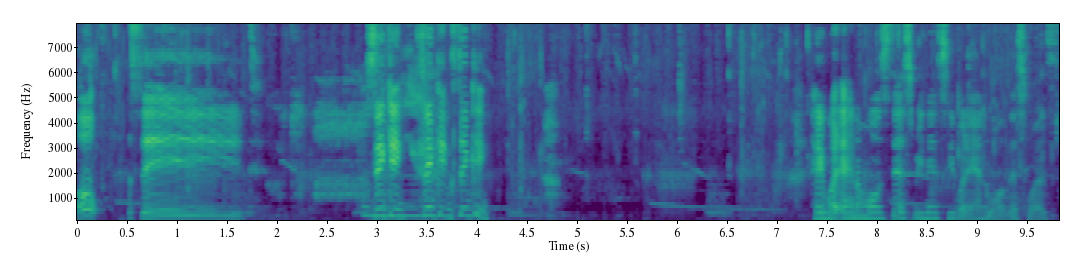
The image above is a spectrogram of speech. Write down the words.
Oh, saved. Sinking, sinking, sinking. Hey, what animal is this? We didn't see what animal this was.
